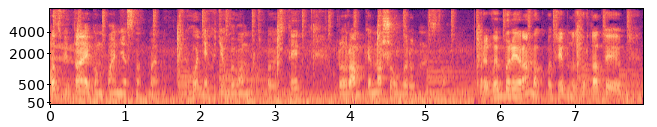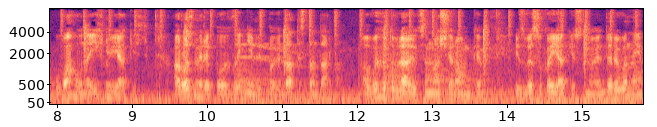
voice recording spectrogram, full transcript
Вас вітає компанія SmartMed. Сьогодні хотів би вам розповісти про рамки нашого виробництва. При виборі рамок потрібно звертати увагу на їхню якість, а розміри повинні відповідати стандартам. Виготовляються наші рамки із високоякісної деревини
